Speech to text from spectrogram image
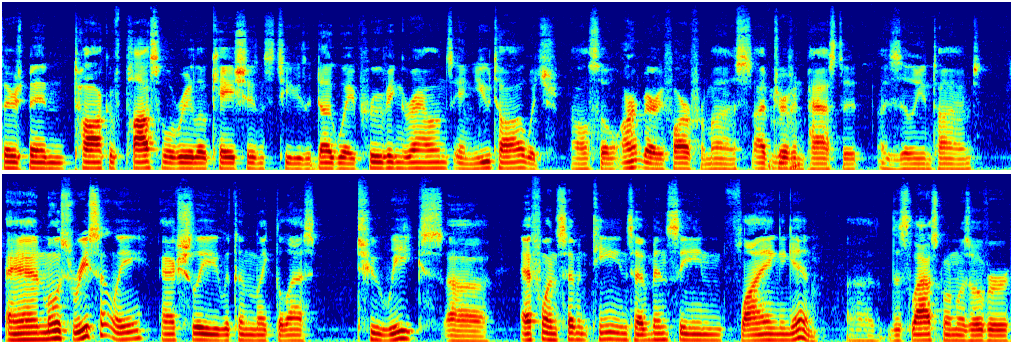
There's been talk of possible relocations to the Dugway Proving Grounds in Utah, which also aren't very far from us. I've mm-hmm. driven past it a zillion times. And most recently, actually within like the last two weeks, uh, F 117s have been seen flying again. Uh, this last one was over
